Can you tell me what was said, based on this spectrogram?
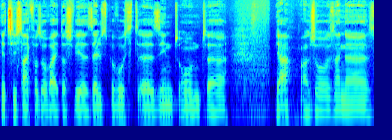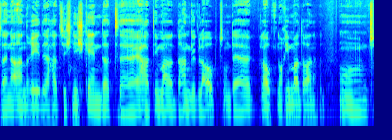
jetzt ist es einfach so weit, dass wir selbstbewusst äh, sind und ja, also seine, seine Anrede hat sich nicht geändert. Er hat immer dran geglaubt und er glaubt noch immer dran. Und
